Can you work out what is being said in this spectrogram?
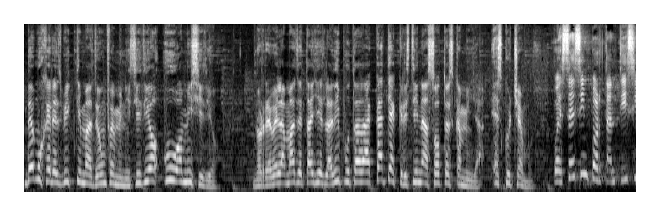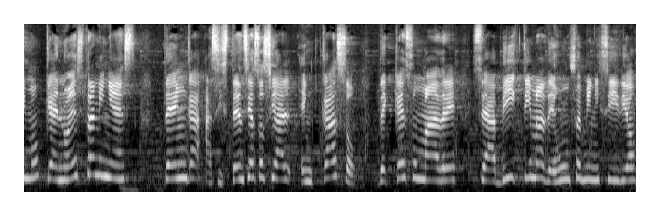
de mujeres víctimas de un feminicidio u homicidio. Nos revela más detalles la diputada Katia Cristina Soto Escamilla. Escuchemos. Pues es importantísimo que nuestra niñez tenga asistencia social en caso de que su madre sea víctima de un feminicidio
